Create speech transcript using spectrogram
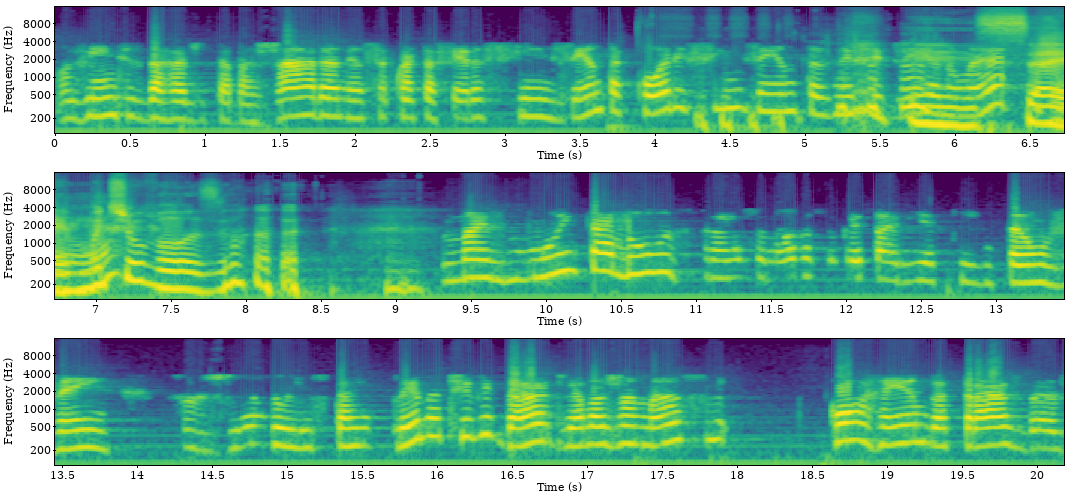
ouvintes da Rádio Tabajara nessa quarta-feira cinzenta, cores cinzentas nesse dia, não é? Isso, é, é, muito chuvoso. Mas muita luz para essa nova secretaria que então vem surgindo e está em plena atividade. Ela já nasce correndo atrás das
